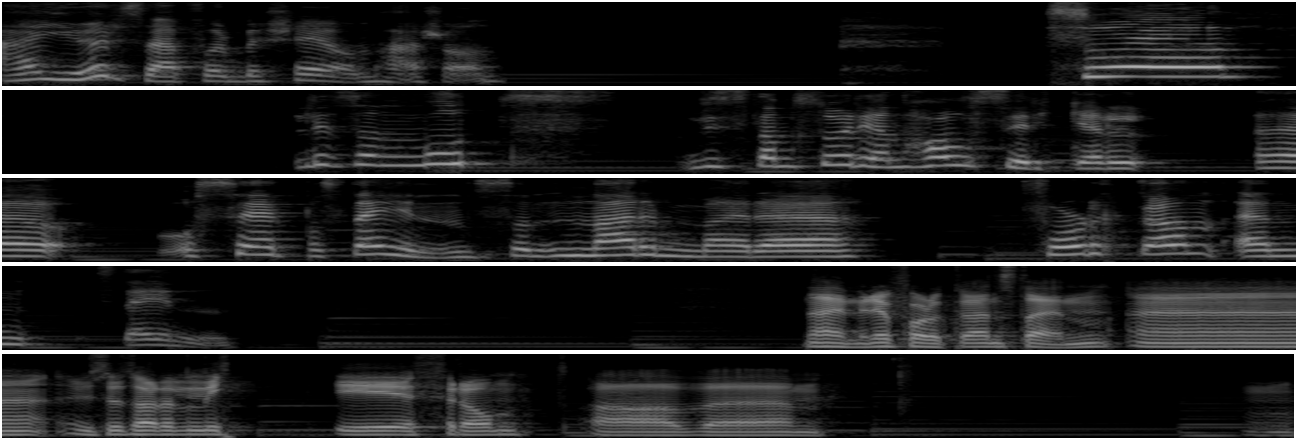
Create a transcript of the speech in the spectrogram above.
Jeg gjør så jeg får beskjed om her sånn. Så litt sånn mot Hvis de står i en halvsirkel eh, og ser på steinen, så nærmere folkene enn steinen. Nærmere folka enn steinen. Eh, hvis du tar det litt i front av eh, mm,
